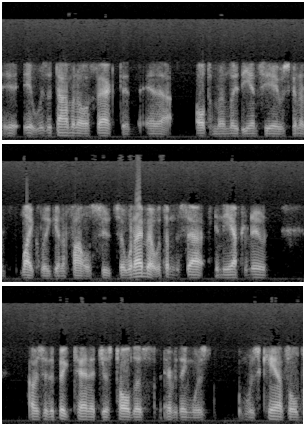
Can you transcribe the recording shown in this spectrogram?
it, it was a domino effect, and, and uh, ultimately the NCAA was going to likely going to follow suit. So when I met with them this at, in the afternoon, obviously the Big Ten had just told us everything was was canceled,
